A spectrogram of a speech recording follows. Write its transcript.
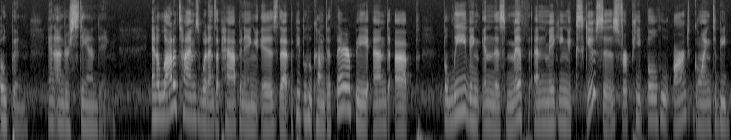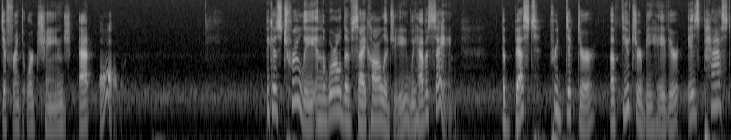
open and understanding. And a lot of times, what ends up happening is that the people who come to therapy end up believing in this myth and making excuses for people who aren't going to be different or change at all. Because truly, in the world of psychology, we have a saying the best predictor of future behavior is past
